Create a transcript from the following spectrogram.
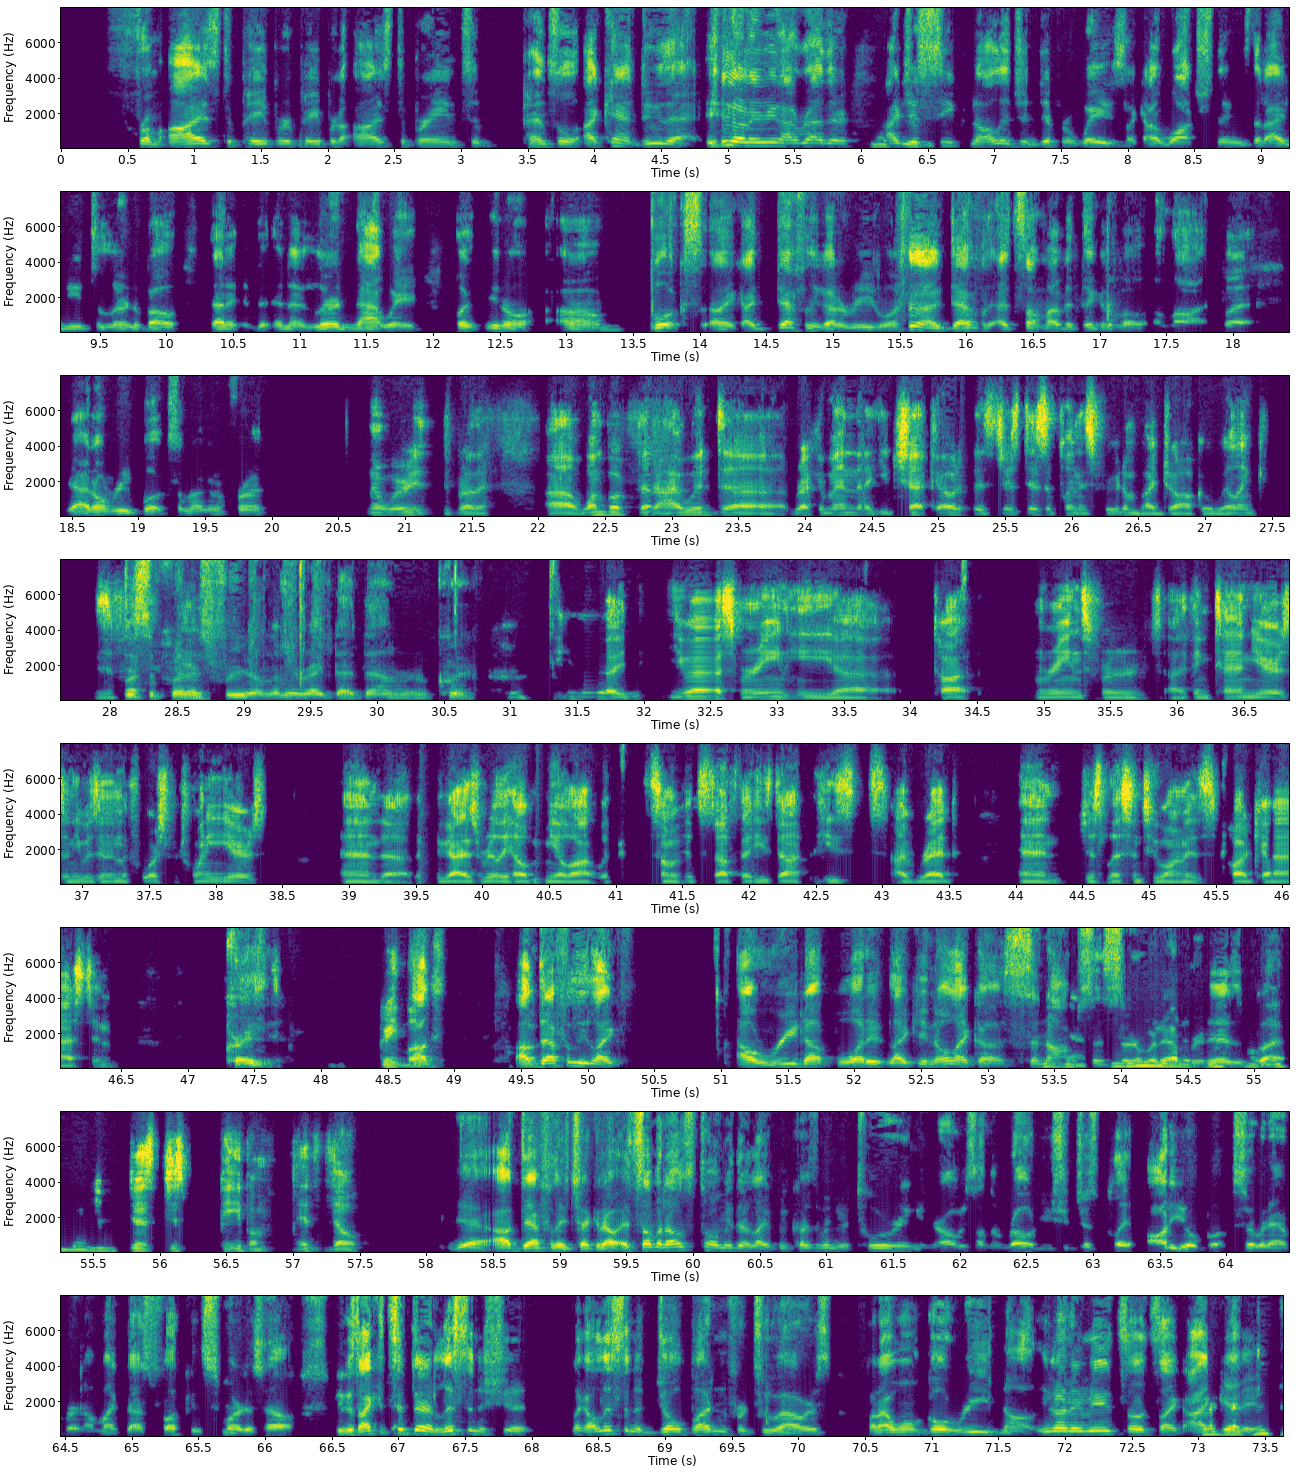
from eyes to paper, paper to eyes to brain to pencil, I can't do that. You know what I mean? I rather I just seek knowledge in different ways. Like I watch things that I need to learn about that, and I learn that way. But you know, um, books like I definitely got to read one. I definitely that's something I've been thinking about a lot. But yeah, I don't read books. I'm not gonna front. No worries, brother. Uh, one book that I would uh, recommend that you check out is just "Discipline Is Freedom" by Jocko Willink. Discipline is freedom. Let me write that down real quick. He's a U.S. Marine. He uh, taught Marines for I think ten years, and he was in the force for twenty years. And uh, the guy's really helped me a lot with some of his stuff that he's done. He's I've read and just listened to on his podcast and crazy, great book. I'll, I'll definitely like I'll read up what it like, you know, like a synopsis or whatever it is. But just just peep them. It's dope. Yeah, I'll definitely check it out. And someone else told me they're like, because when you're touring and you're always on the road, you should just play audiobooks or whatever. And I'm like, that's fucking smart as hell. Because I could sit there and listen to shit. Like I'll listen to Joe Budden for two hours, but I won't go read now. You know what I mean? So it's like I get it.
